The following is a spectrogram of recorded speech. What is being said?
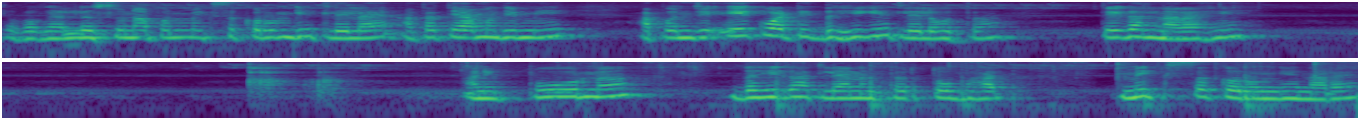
तर बघा लसूण आपण मिक्स करून घेतलेला आहे. आता त्यामध्ये मी आपण जे एक वाटी दही घेतलेलं होतं ते घालणार आहे. आणि पूर्ण दही घातल्यानंतर तो भात मिक्स करून घेणार आहे.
